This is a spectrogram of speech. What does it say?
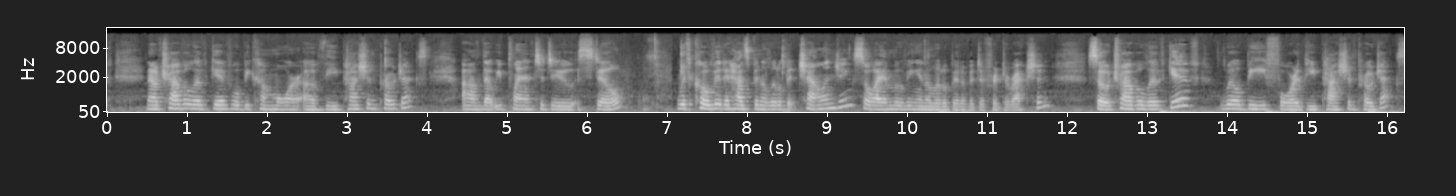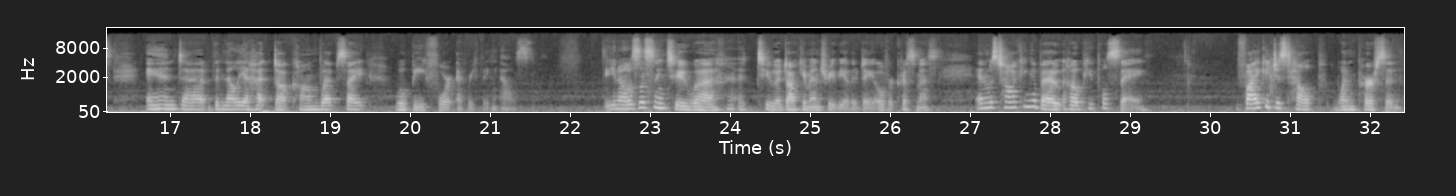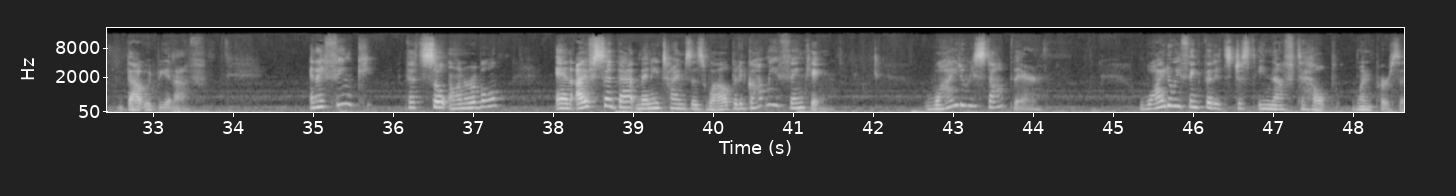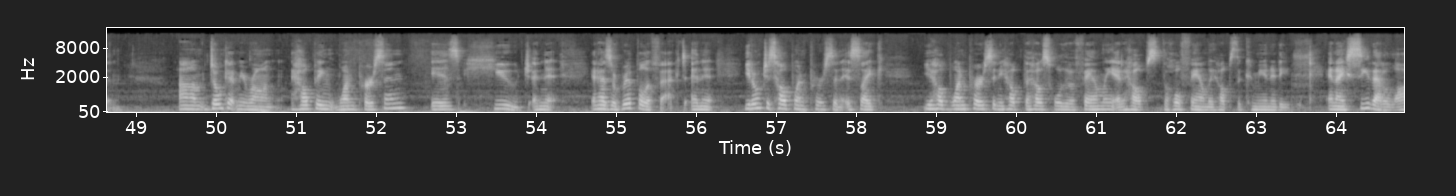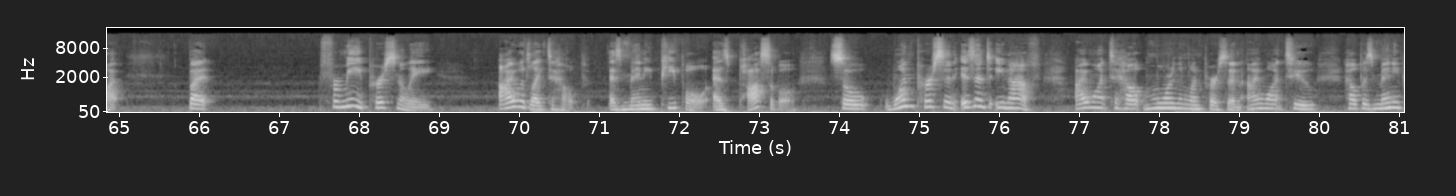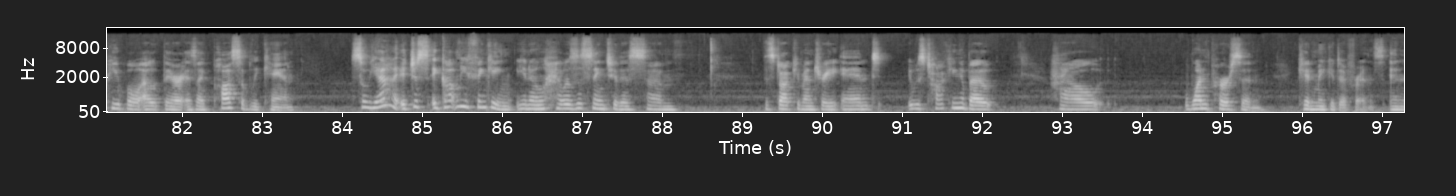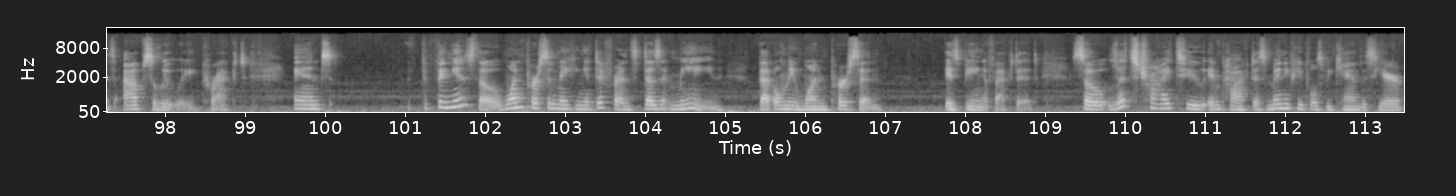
Now, Travel Live Give will become more of the passion projects um, that we plan to do still. With COVID, it has been a little bit challenging, so I am moving in a little bit of a different direction. So, Travel Live Give will be for the passion projects, and uh, the neliahutt.com website will be for everything else. You know, I was listening to uh, to a documentary the other day over Christmas, and was talking about how people say, "If I could just help one person, that would be enough." And I think that's so honorable. And I've said that many times as well, but it got me thinking why do we stop there? Why do we think that it's just enough to help one person? Um, don't get me wrong, helping one person is huge and it, it has a ripple effect. And it you don't just help one person, it's like you help one person, you help the household of a family, it helps the whole family, helps the community. And I see that a lot. But for me personally, I would like to help as many people as possible. So one person isn't enough. I want to help more than one person. I want to help as many people out there as I possibly can. So yeah, it just it got me thinking. You know, I was listening to this um, this documentary, and it was talking about how one person can make a difference, and it's absolutely correct. And the thing is, though, one person making a difference doesn't mean that only one person is being affected. So let's try to impact as many people as we can this year.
